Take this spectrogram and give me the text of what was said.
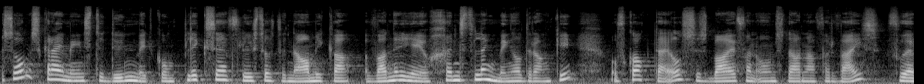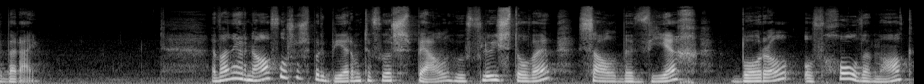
soms kry mense te doen met komplekse vloeistofdinamika wanneer jy jou gunsteling mengeldrankie of cocktails, soos baie van ons daarna verwys, voorberei. En wanneer navorsers probeer om te voorspel hoe vloeistowwe sal beweeg borrel of golwe maak,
